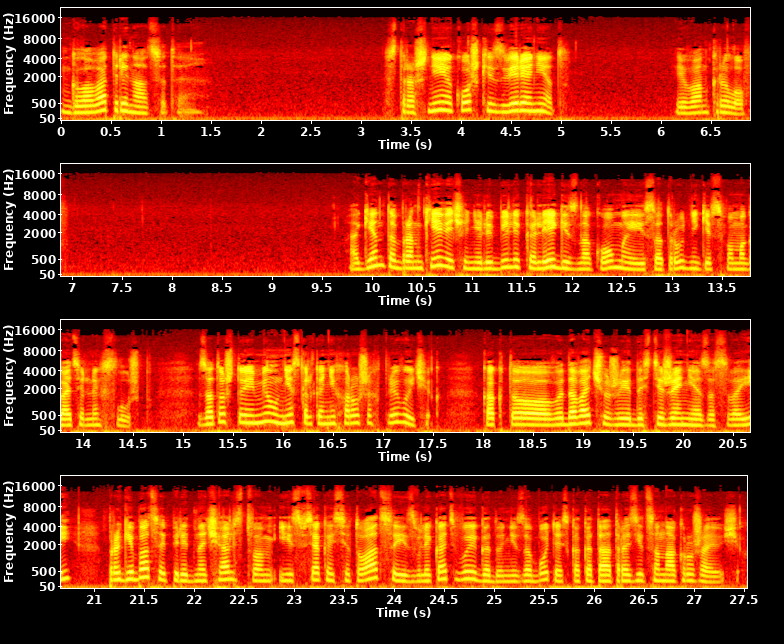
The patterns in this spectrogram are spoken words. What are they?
Глава тринадцатая Страшнее кошки зверя нет. Иван Крылов Агента Бранкевича не любили коллеги, знакомые и сотрудники вспомогательных служб за то, что имел несколько нехороших привычек, как то выдавать чужие достижения за свои, прогибаться перед начальством и из всякой ситуации извлекать выгоду, не заботясь, как это отразится на окружающих.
